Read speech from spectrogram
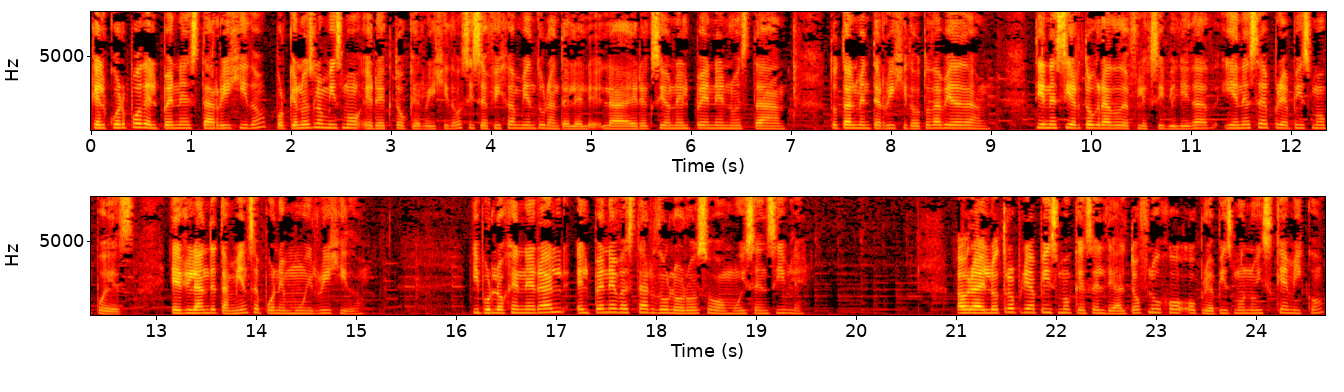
que el cuerpo del pene está rígido, porque no es lo mismo erecto que rígido. Si se fijan bien durante la, erección, el pene no está totalmente rígido, todavía tiene cierto grado de flexibilidad y en ese preapismo pues el glande también se pone muy rígido y por lo general el pene va a estar doloroso o muy sensible. Ahora, el otro priapismo, que es el de alto flujo o priapismo no isquémico,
